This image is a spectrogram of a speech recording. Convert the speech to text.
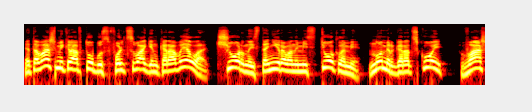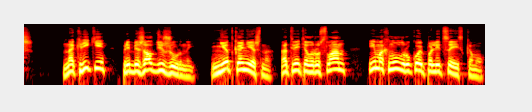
Это ваш микроавтобус Volkswagen Caravella, черный с тонированными стеклами, номер городской? Ваш?» На крики прибежал дежурный. «Нет, конечно», — ответил Руслан и махнул рукой полицейскому,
